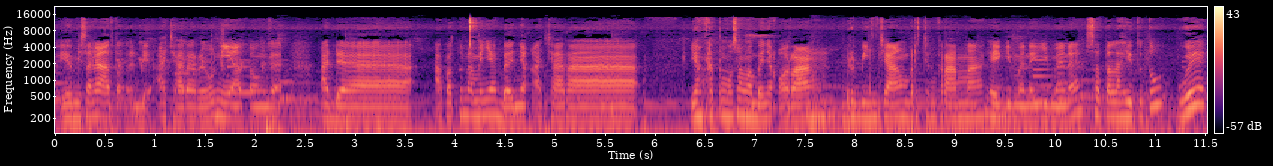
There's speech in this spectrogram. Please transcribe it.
ya misalnya atau di acara reuni atau enggak ada apa tuh namanya banyak acara yang ketemu sama banyak orang Hmm. berbincang bercengkrama kayak gimana gimana setelah itu tuh gue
